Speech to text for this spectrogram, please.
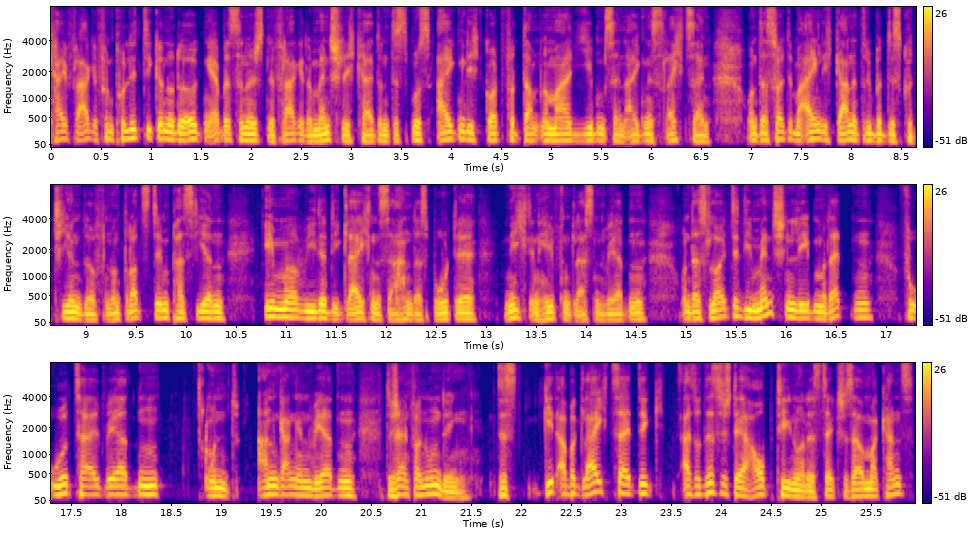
keine Frage von Politikern oder irgendetwas, sondern es ist eine Frage der Menschlichkeit und das muss eigentlich Gottverdammt normal jedem sein eigenes Recht sein und da sollte man eigentlich gar nicht drüber diskutieren dürfen und trotzdem passieren immer wieder die gleichen Sachen, dass Boote nicht in Häfen gelassen werden und dass Leute, die Menschenleben retten, verurteilt werden und angangen werden, das ist einfach ein Unding. Das geht aber gleichzeitig, also das ist der Haupttenor des Textes, aber man kann es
